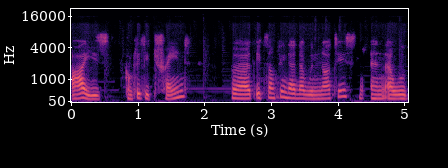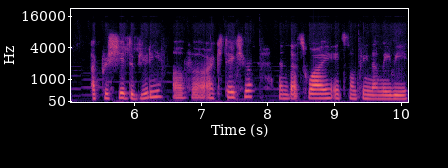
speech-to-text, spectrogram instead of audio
eye is completely trained, but it's something that I would notice and I would appreciate the beauty of uh, architecture, and that's why it's something that maybe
